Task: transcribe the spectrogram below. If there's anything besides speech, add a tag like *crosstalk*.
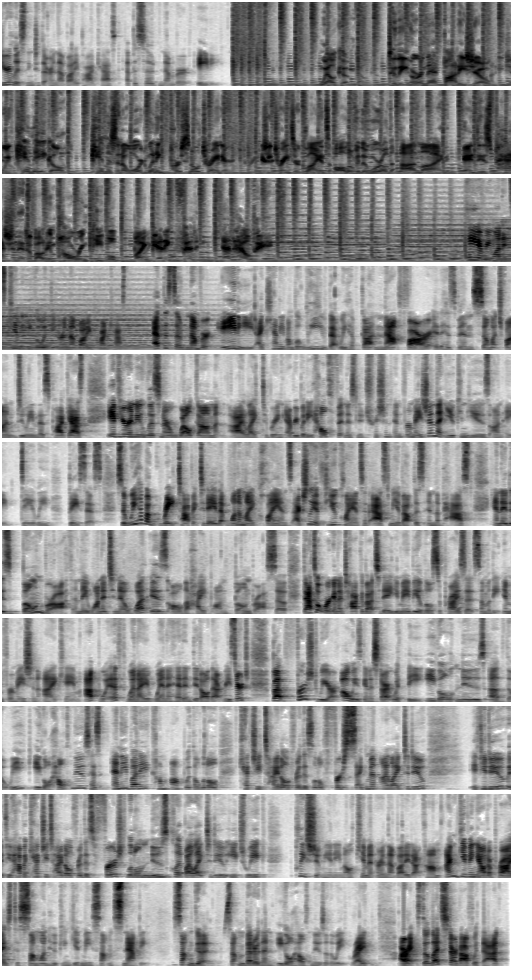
You're listening to the Earn That Body podcast, episode number 80. Welcome to the Earn That Body Show with Kim Eagle. Kim is an award winning personal trainer. She trains her clients all over the world online and is passionate about empowering people by getting fit and healthy. Hey everyone, it's Kim Eagle with the Earn That Body podcast episode number 80. I can't even believe that we have gotten that far. It has been so much fun doing this podcast. If you're a new listener, welcome. I like to bring everybody health, fitness, nutrition information that you can use on a daily basis. So, we have a great topic today that one of my clients, actually, a few clients, have asked me about this in the past, and it is bone broth. And they wanted to know what is all the hype on bone broth. So, that's what we're going to talk about today. You may be a little surprised at some of the information I came up with when I went ahead and did all that research. But first, we are always going to start with the Eagle News of the Week, Eagle Health News. Has anybody come up with a little catchy title for this little first segment I like to do? If you do, if you have a catchy title for this first little news clip I like to do each week, please shoot me an email, kim at earnthatbody.com. I'm giving out a prize to someone who can give me something snappy, something good, something better than Eagle Health News of the Week, right? All right, so let's start off with that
